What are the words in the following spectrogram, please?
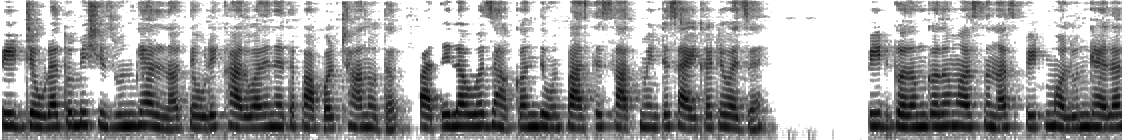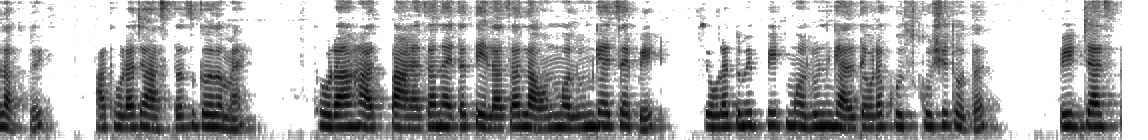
पीठ जेवढा तुम्ही शिजवून घ्याल ना तेवढे खारवारे नाही तर पापड छान होतात. पातेल्यावर झाकण देऊन पाच ते सात मिनटे साईडला ठेवायचं. आहे पीठ गरम गरम असतानाच पीठ मलून घ्यायला लागतो आहे हा थोडा जास्तच गरम आहे. थोडा हात पाण्याचा नाही तर तेलाचा लावून मलून घ्यायचं आहे पीठ. जेवढं तुम्ही पीठ मलून घ्याल तेवढं खुसखुशीत होतात. पीठ जास्त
